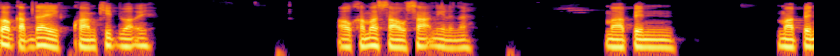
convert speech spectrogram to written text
ก็กลับได้ความคิดว่า เอ้ย เอาคำว่าเซาซะนี่แหละนะ มาเป็นมาเป็น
